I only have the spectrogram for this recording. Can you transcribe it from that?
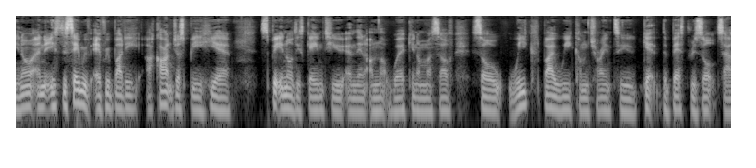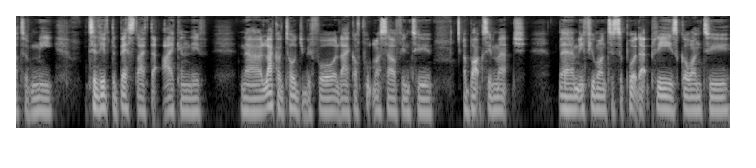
you know? And it's the same with everybody. I can't just be here spitting all this game to you and then i'm not working on myself. So week by week i'm trying to get the best results out of me to live the best life that i can live now like i've told you before like i've put myself into a boxing match. Um, if you want to support that please go on to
